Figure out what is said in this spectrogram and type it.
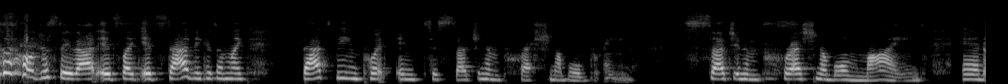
I'll just say that. It's like it's sad because I'm like, that's being put into such an impressionable brain, such an impressionable mind. And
